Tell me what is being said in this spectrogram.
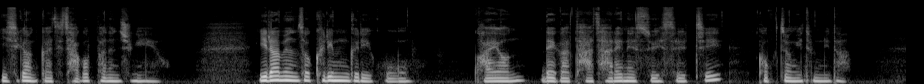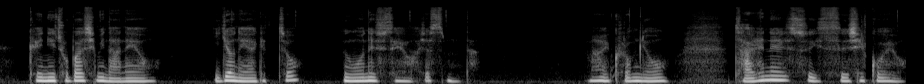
이 시간까지 작업하는 중이에요. 일하면서 그림 그리고 과연 내가 다 잘해낼 수 있을지 걱정이 듭니다. 괜히 조바심이 나네요. 이겨내야겠죠? 응원해주세요. 하셨습니다. 아, 그럼요. 잘 해낼 수 있으실 거예요.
